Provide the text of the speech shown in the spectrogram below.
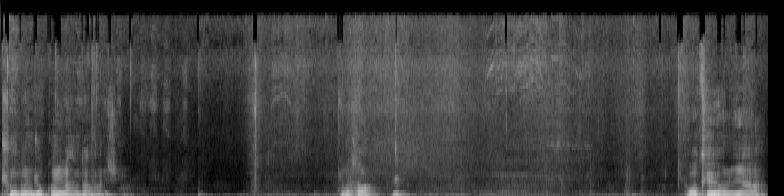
충분 조건이라 한단 말이지. 그래서 예. 어떻게 오느냐?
